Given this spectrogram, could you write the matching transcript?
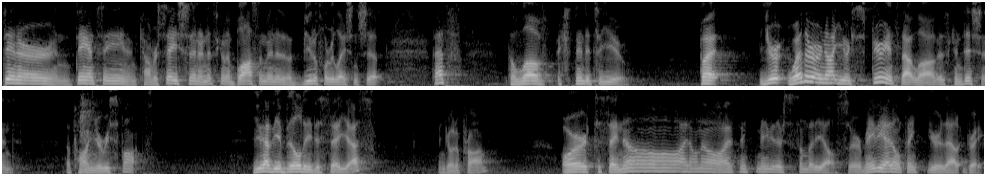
dinner and dancing and conversation, and it's going to blossom into a beautiful relationship. That's the love extended to you. But whether or not you experience that love is conditioned upon your response. You have the ability to say yes and go to prom, or to say, no, I don't know, I think maybe there's somebody else, or maybe I don't think you're that great.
